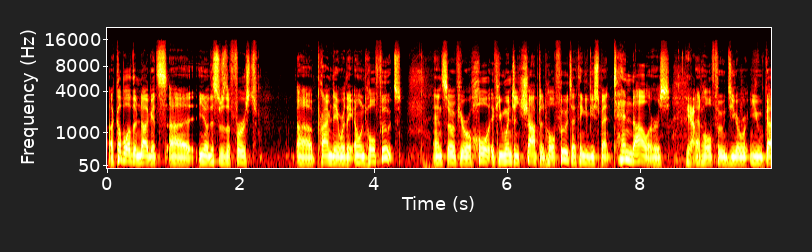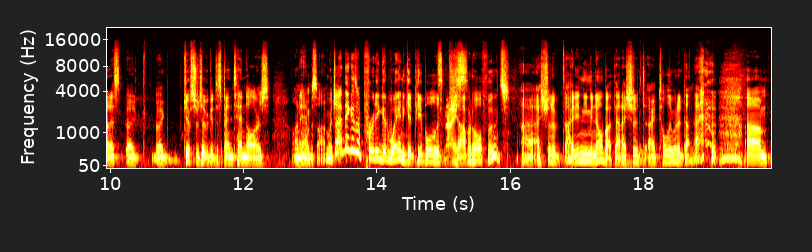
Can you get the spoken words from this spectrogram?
A couple other nuggets. Uh, you know, this was the first uh, Prime Day where they owned Whole Foods. And so if you're a whole, if you went and shopped at Whole Foods, I think if you spent ten dollars yep. at Whole Foods, you you got a, a, a, gift certificate to spend ten dollars on Amazon, which I think is a pretty good way to get people to shop at Whole Foods. Uh, I should have, I didn't even know about that. I should, have, I totally would have done that. um,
